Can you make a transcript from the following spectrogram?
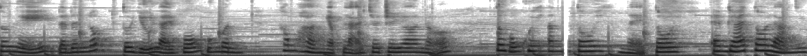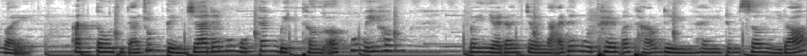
tôi nghĩ đã đến lúc tôi giữ lại vốn của mình, không hoàn nhập lại cho JR nữa. Tôi cũng khuyên anh tôi, mẹ tôi, em gái tôi làm như vậy. Anh tôi thì đã rút tiền ra để mua một căn biệt thự ở Phú Mỹ Hưng. Bây giờ đang chờ lãi để mua thêm ở Thảo Điền hay Trung Sơn gì đó.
